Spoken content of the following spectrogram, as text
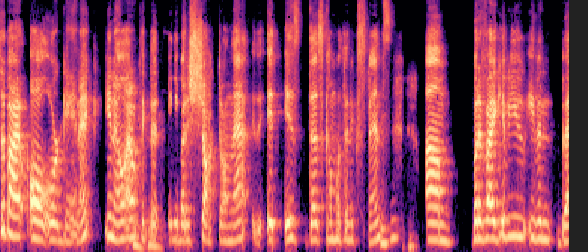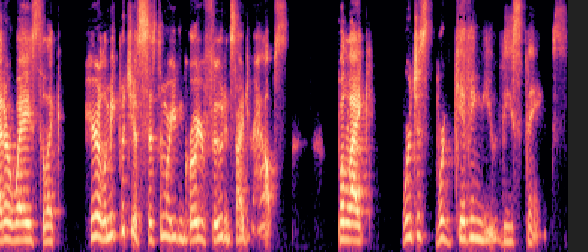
to buy all organic you know? I don't think that anybody's shocked on that. It is does come with an expense. Mm-hmm. um, but if i give you even better ways to like here let me put you a system where you can grow your food inside your house. But like we're just we're giving you these things.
